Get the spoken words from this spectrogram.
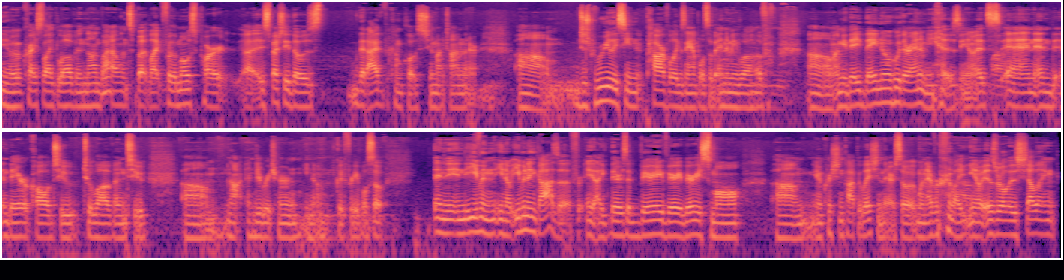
you know christ-like love and nonviolence but like for the most part uh, especially those that i've become close to in my time there um, just really seen powerful examples of enemy love. Um, i mean they, they know who their enemy is you know it's Wow. and, and and they are called to to love and to um, not and to return you know good for evil. So and, and even you know even in Gaza, for, like there's a very very very small um, you know Christian population there. So whenever like you know Israel is shelling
